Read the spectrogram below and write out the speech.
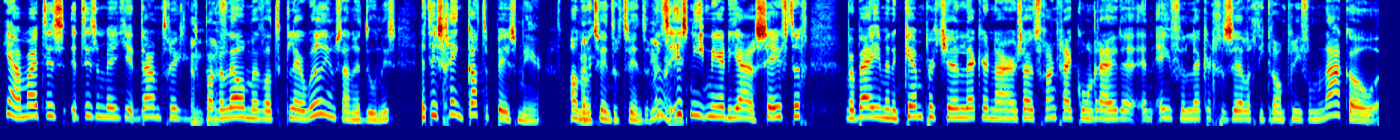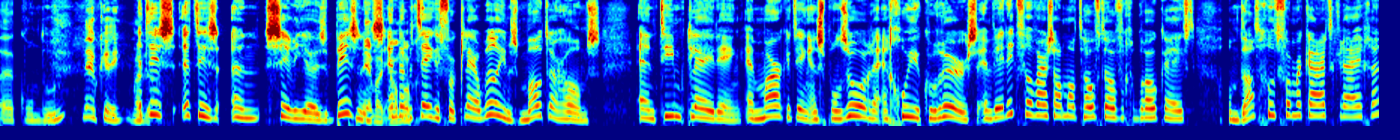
Ja, maar het is, het is een beetje, daarom trek ik En- de parallel met wat Claire Williams aan het doen is. Het is geen kattenpis meer, anno Nee. 2020. Het is niet meer de jaren 70, waarbij je met een campertje lekker naar Zuid-Frankrijk kon rijden en even lekker gezellig die Grand Prix van Monaco eh, kon doen. Nee, oké. maar het, is, het is een serieuze business. Ja, en dat nog- betekent voor Claire Williams motorhomes en teamkleding en marketing en sponsoren en goede coureurs en weet ik veel waar ze allemaal het hoofd over gebroken heeft om dat goed voor elkaar te krijgen.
